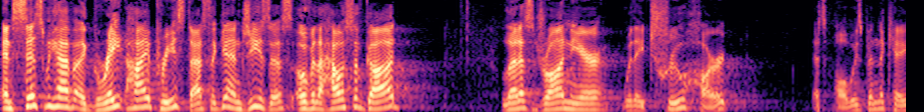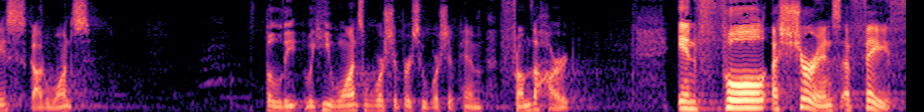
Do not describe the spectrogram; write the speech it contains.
And since we have a great high priest, that's again Jesus, over the house of God, let us draw near with a true heart. That's always been the case. God wants he wants worshipers who worship him from the heart in full assurance of faith,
